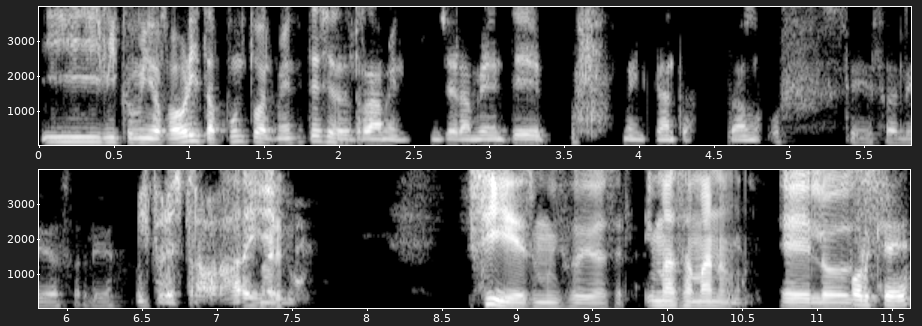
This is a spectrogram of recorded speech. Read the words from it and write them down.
Y mi comida favorita puntualmente es el ramen. Sinceramente, uf, me encanta. Amo. Uf, sí, sólido, sólido. Uy, pero es trabajadísimo. Sí, es muy jodido hacer. Y más a mano, eh, los, ¿Por qué?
